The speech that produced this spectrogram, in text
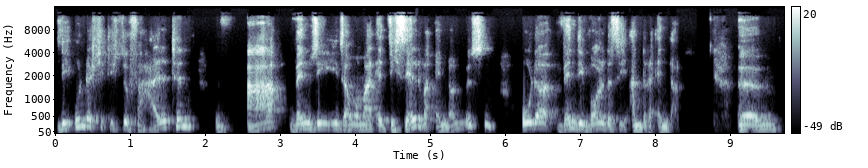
sie unterschiedlich zu verhalten. A, wenn sie, sagen wir mal, sich selber ändern müssen oder wenn sie wollen, dass sich andere ändern. Ähm,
